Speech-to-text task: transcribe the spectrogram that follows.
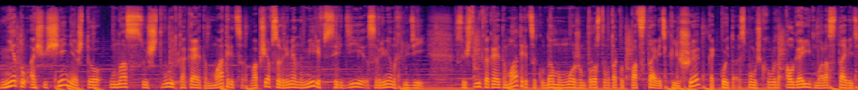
Нету ощущения, что у нас существует какая-то матрица, вообще в современном мире, в среди современных людей, существует какая-то матрица, куда мы можем просто вот так вот подставить клише, какой-то, с помощью какого-то алгоритма расставить,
